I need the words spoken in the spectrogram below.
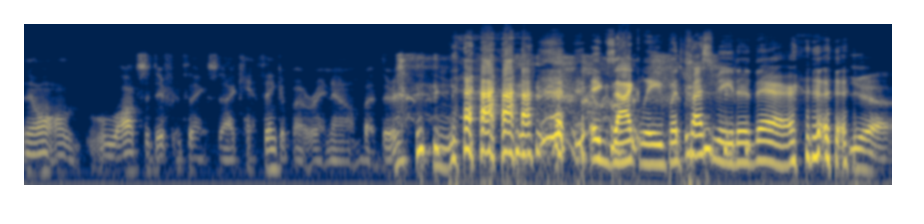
you know lots of different things that i can't think about right now but there's exactly, but trust me, they're there. yeah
